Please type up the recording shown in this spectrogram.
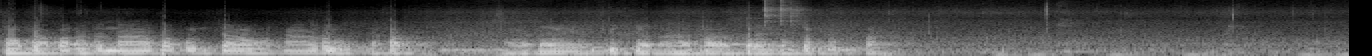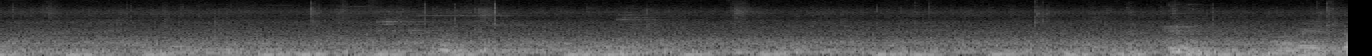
ขอกราบอาราธนาพระคุณเจ้าห้ารูปนะครับในพิจารณาพระไตรบางสมุนครับหริก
